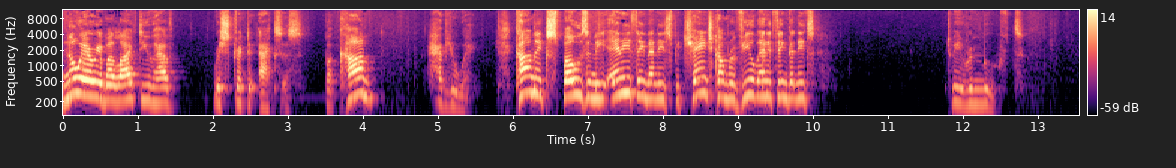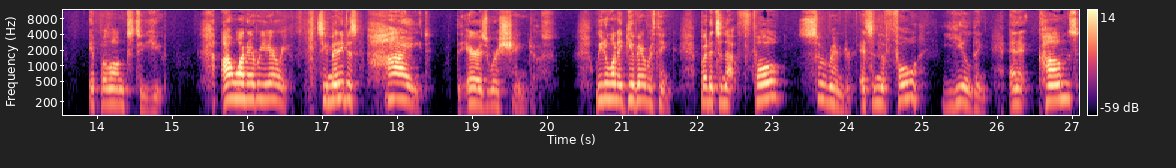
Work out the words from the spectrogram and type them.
No area of my life do you have restricted access. But come, have your way. Come expose in me anything that needs to be changed. Come reveal anything that needs to be removed. It belongs to you. I want every area. See, many of us hide the areas we're ashamed of. We don't want to give everything, but it's in that full surrender. It's in the full yielding, and it comes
